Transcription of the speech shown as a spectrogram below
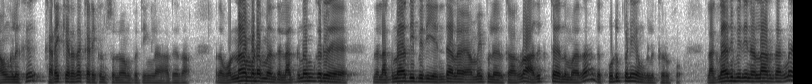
அவங்களுக்கு கிடைக்கிறதா கிடைக்கும்னு சொல்லுவாங்க பார்த்தீங்களா? அதுதான். அந்த ஒன்றாம் இடம் அந்த லக்னம்ங்கிற அந்த லக்னாதிபதி எந்த அமைப்பில் இருக்காங்களோ அதுக்கு தகுந்த மாதிரி தான் அந்த கொடுப்பினே அவங்களுக்கு இருக்கும். லக்னாதிபதி நல்லா இருந்தாங்கன்னா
